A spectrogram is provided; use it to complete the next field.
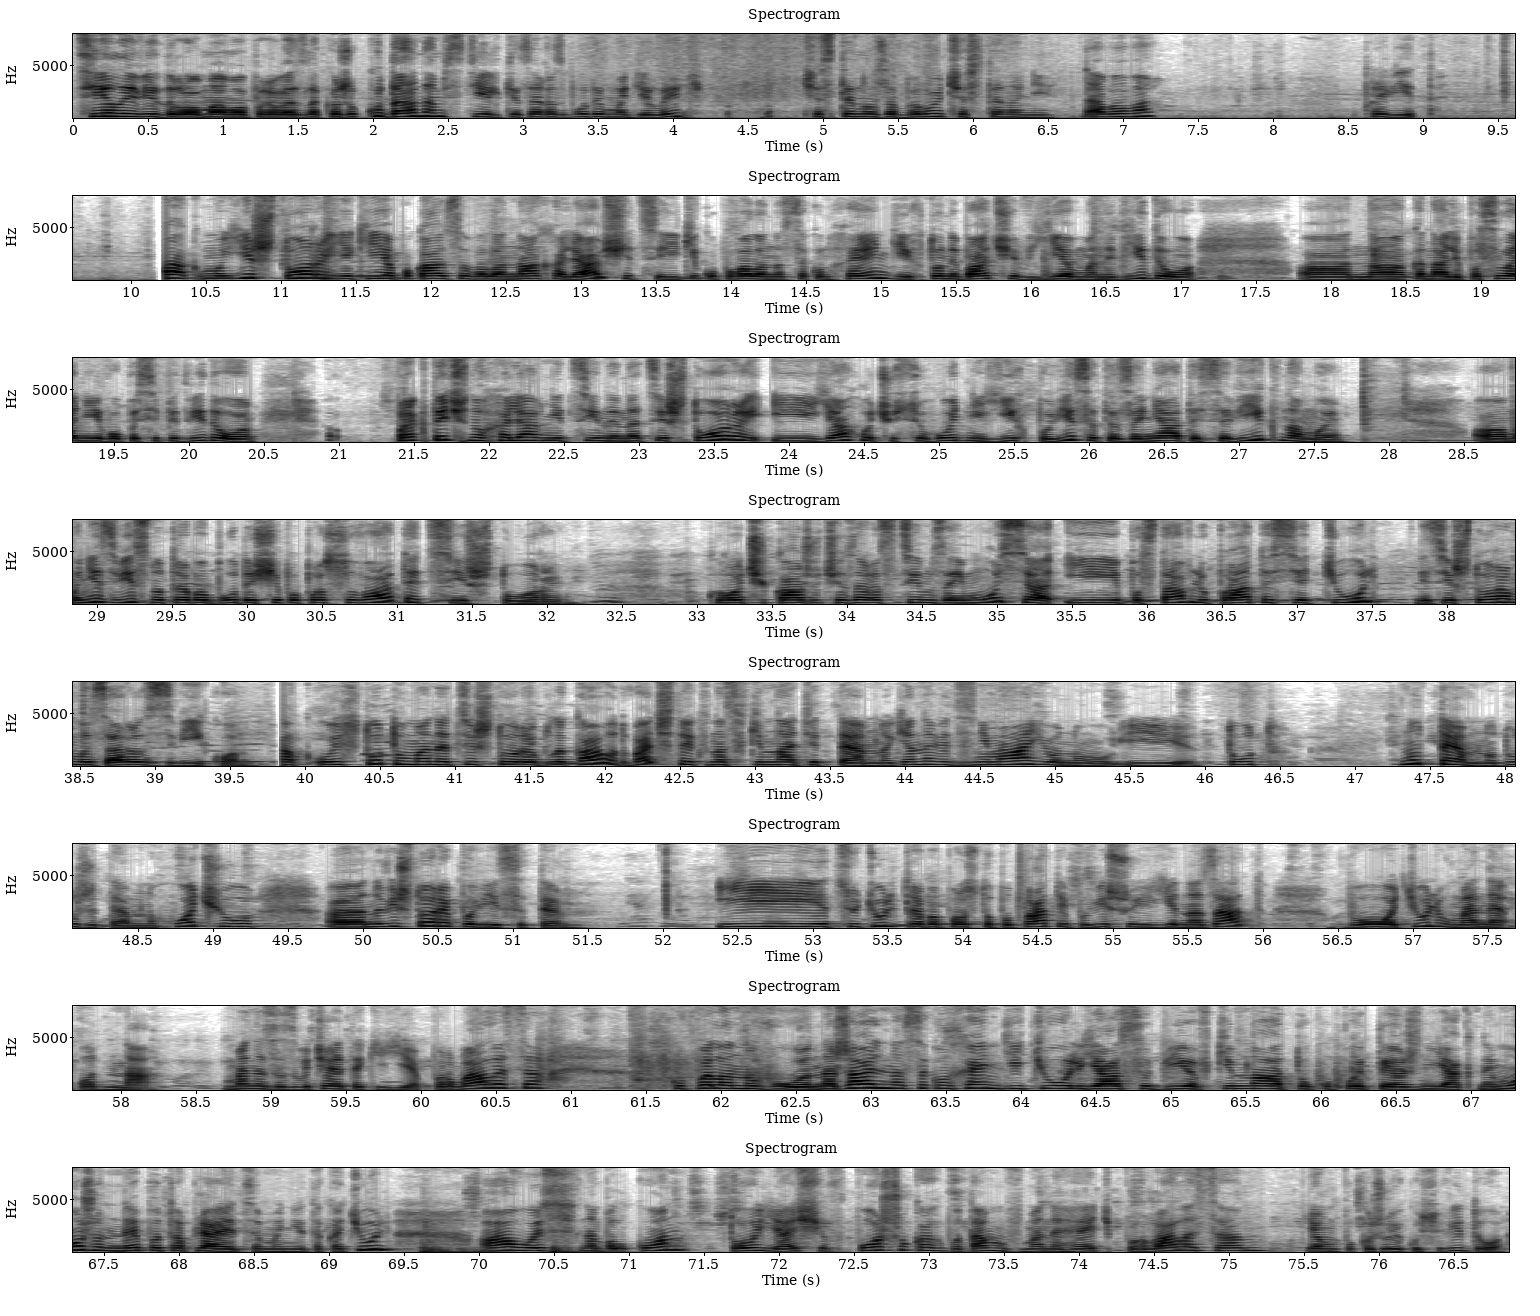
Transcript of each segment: Ціле відро мама привезла. Кажу, куди нам стільки? Зараз будемо ділити. Частину заберу, частину ні. Да, Вова? Привіт. Так, мої штори, які я показувала на халявщиці, які купувала на секонд-хенді. Хто не бачив, є в мене відео а, на каналі. Посилання є в описі під відео. Практично халявні ціни на ці штори, і я хочу сьогодні їх повісити, зайнятися вікнами. Мені, звісно, треба буде ще попросувати ці штори. Коротше кажучи, зараз цим займуся і поставлю пратися тюль зі шторами зараз з вікон. Так, ось тут у мене ці штори блекаут. Бачите, як в нас в кімнаті темно. Я навіть знімаю, ну і тут ну, темно, дуже темно. Хочу е, нові штори повісити. І цю тюль треба просто попрати і повішу її назад, бо тюль у мене одна. У мене зазвичай так і є. Порвалася, купила нову. На жаль, на секонд-хенді тюль я собі в кімнату купити аж ніяк не можу. Не потрапляється мені така тюль. А ось на балкон, то я ще в пошуках, бо там в мене геть порвалася. Я вам покажу якусь у відео.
